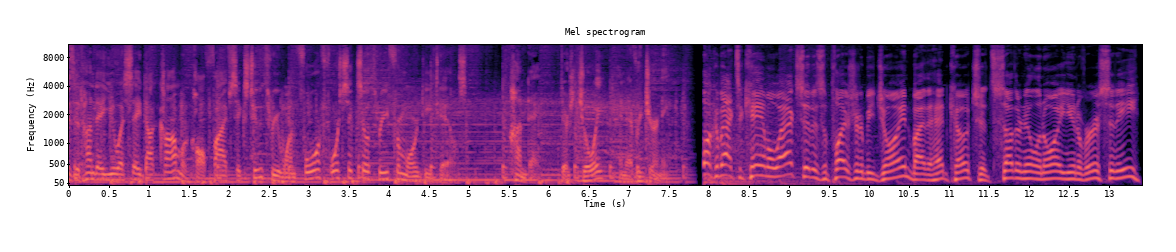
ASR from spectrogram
Visit HyundaiUSA.com or call 562 for more details. Hyundai, there's joy in every journey. Welcome back to KMOX. It is a pleasure to be joined by the head coach at Southern Illinois University,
